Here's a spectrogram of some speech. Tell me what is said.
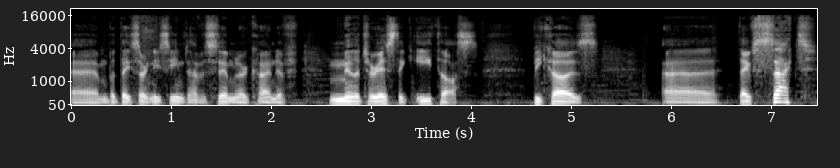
um, but they certainly seem to have a similar kind of militaristic ethos because uh, they've sacked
